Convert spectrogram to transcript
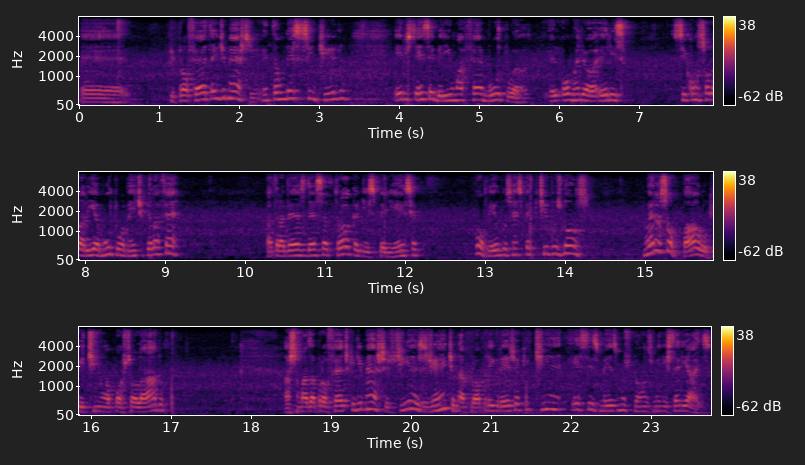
é, de profeta e de mestre. Então, nesse sentido, eles receberiam uma fé mútua, ou melhor, eles se consolariam mutuamente pela fé, através dessa troca de experiência por meio dos respectivos dons. Não era só Paulo que tinha um apostolado, a chamada profética de mestres, tinha gente na própria igreja que tinha esses mesmos dons ministeriais.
